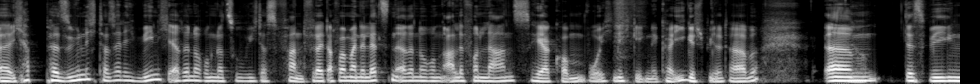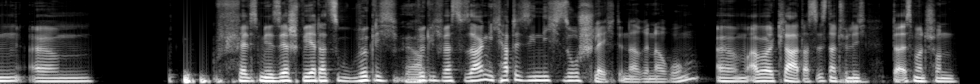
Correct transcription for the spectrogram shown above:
Äh, ich habe persönlich tatsächlich wenig Erinnerungen dazu, wie ich das fand. Vielleicht auch, weil meine letzten Erinnerungen alle von LANs herkommen, wo ich nicht gegen eine KI gespielt habe. Ähm, ja. Deswegen ähm, fällt es mir sehr schwer dazu, wirklich, ja. wirklich was zu sagen. Ich hatte sie nicht so schlecht in Erinnerung. Ähm, aber klar, das ist natürlich, da ist man schon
